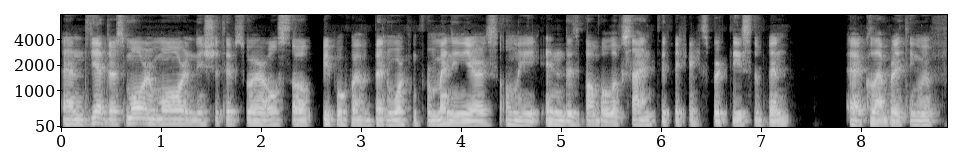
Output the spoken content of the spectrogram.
And yeah, there's more and more initiatives where also people who have been working for many years only in this bubble of scientific expertise have been uh, collaborating with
